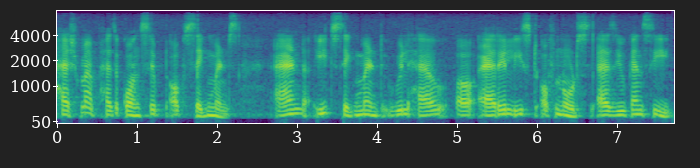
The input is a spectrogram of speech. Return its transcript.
hash map has a concept of segments and each segment will have a array list of nodes. As you can see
